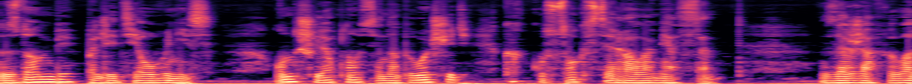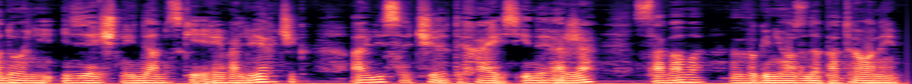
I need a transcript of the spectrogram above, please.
Зомби полетел вниз. Он шлепнулся на площадь, как кусок сырого мяса. Зажав в ладони изящный дамский револьверчик, Алиса, чертыхаясь и дрожа, совала в гнезда патроны.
